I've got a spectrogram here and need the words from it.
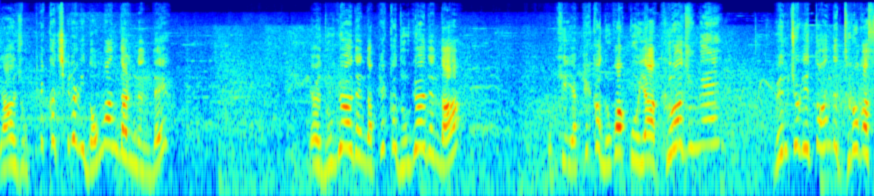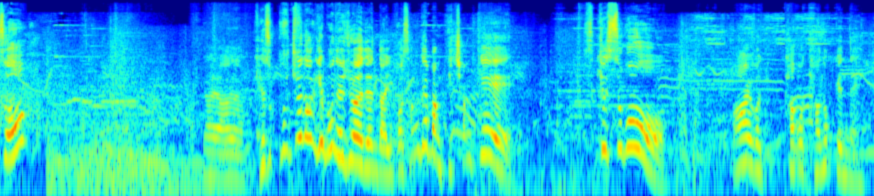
야저 페카 체력이 너무 안 닳는데? 야 녹여야 된다. 페카 녹여야 된다. 오케이 야 페카 녹았고. 야 그 와중에 왼쪽에 또 한 대 들어갔어 야야야. 계속 꾸준하게 보내줘야 된다. 이거 상대방 귀찮게 스킬 쓰고. 아 이거 다고 다 넣겠네.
